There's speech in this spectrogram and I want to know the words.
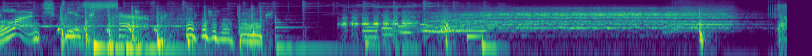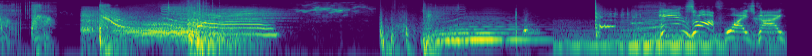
Lunch is served. wise guy!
